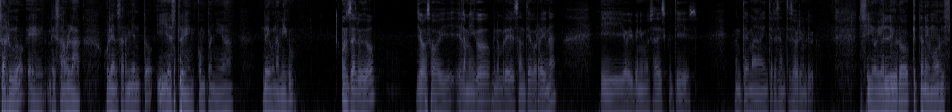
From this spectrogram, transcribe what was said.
saludo, eh, les habla Julián Sarmiento y estoy en compañía de un amigo. Un saludo, yo soy el amigo, mi nombre es Santiago Reina y hoy venimos a discutir un tema interesante sobre un libro. Sí, hoy el libro que tenemos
